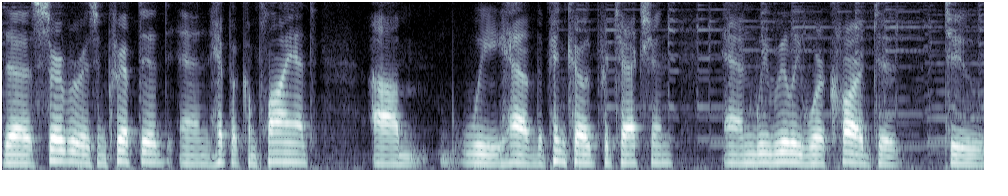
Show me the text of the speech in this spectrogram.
The server is encrypted and HIPAA compliant. Um, we have the PIN code protection, and we really work hard to, to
